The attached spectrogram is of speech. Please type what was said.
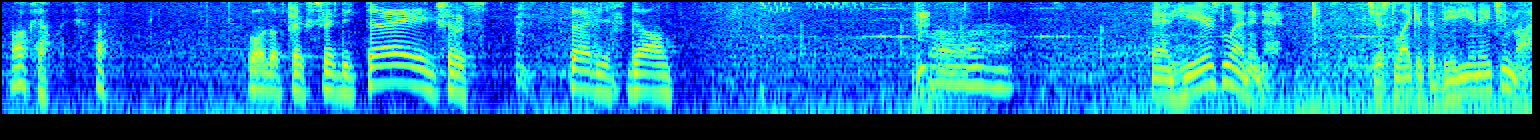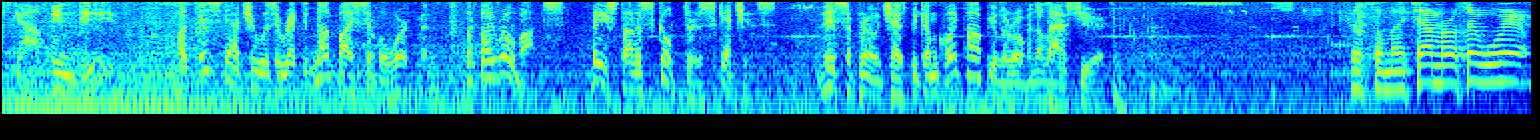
Okay. World of the extremely dangerous. That is down. Ah. And here's Lenin. Just like at the VDNH in Moscow. Indeed. But this statue was erected not by simple workmen, but by robots, based on a sculptor's sketches. This approach has become quite popular over the last year. There's so many cameras everywhere.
